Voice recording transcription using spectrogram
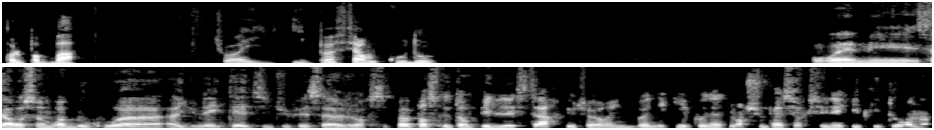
Paul Pogba. Tu vois, ils, peuvent faire le coup doux. Ouais, mais ça ressemblera beaucoup à, United si tu fais ça. Genre, c'est pas parce que t'empiles les stars que tu avoir une bonne équipe. Honnêtement, je suis pas sûr que c'est une équipe qui tourne. hein.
